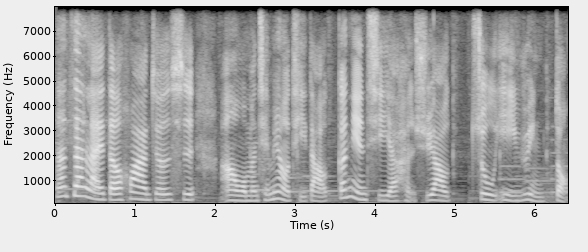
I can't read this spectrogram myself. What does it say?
那再来的话就是啊，我们前面有提到更年期也很需要注意运动。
